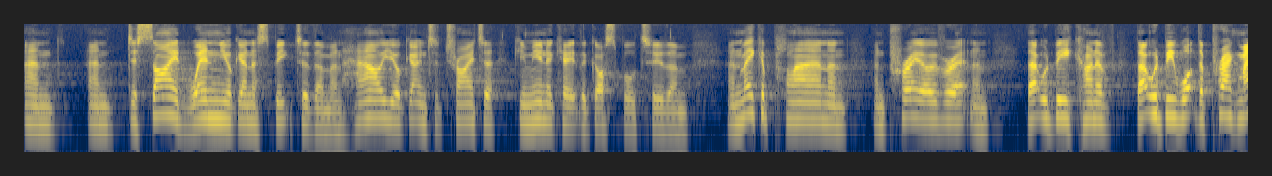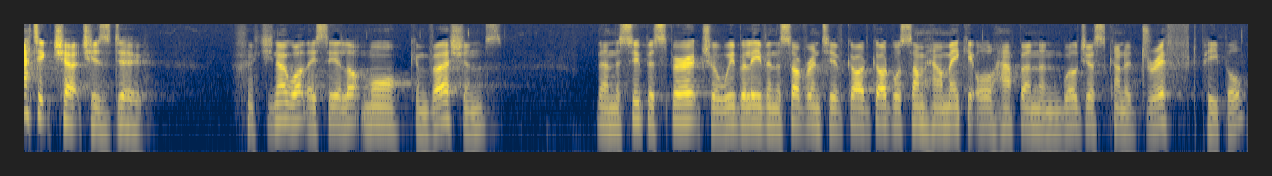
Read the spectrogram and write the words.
and, and decide when you're going to speak to them and how you're going to try to communicate the gospel to them and make a plan and, and pray over it. And that would be kind of, that would be what the pragmatic churches do. do you know what? They see a lot more conversions than the super spiritual. We believe in the sovereignty of God. God will somehow make it all happen and we'll just kind of drift people.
